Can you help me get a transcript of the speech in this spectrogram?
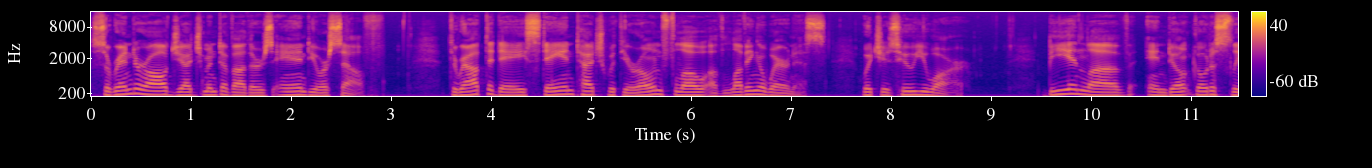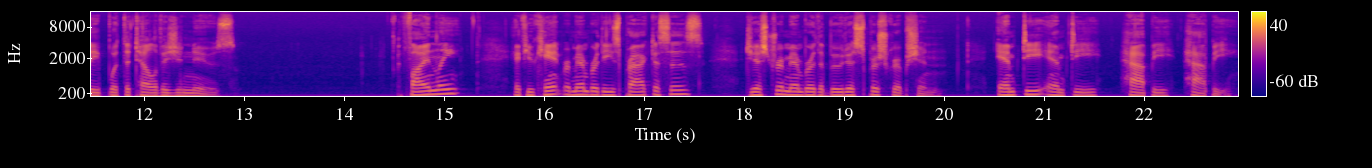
Surrender all judgment of others and yourself. Throughout the day, stay in touch with your own flow of loving awareness, which is who you are. Be in love and don't go to sleep with the television news. Finally, if you can't remember these practices, just remember the Buddhist prescription empty, empty, happy, happy.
